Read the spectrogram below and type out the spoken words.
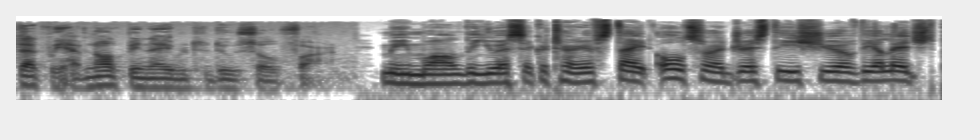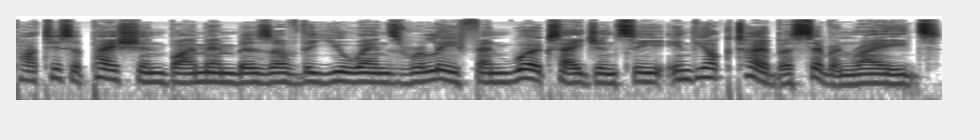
that we have not been able to do so far. Meanwhile, the US Secretary of State also addressed the issue of the alleged participation by members of the UN's Relief and Works Agency in the October 7 raids.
